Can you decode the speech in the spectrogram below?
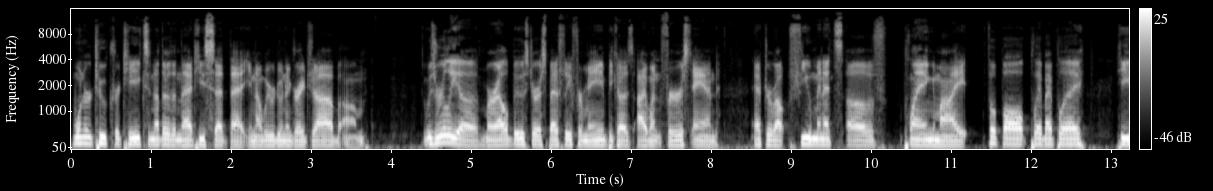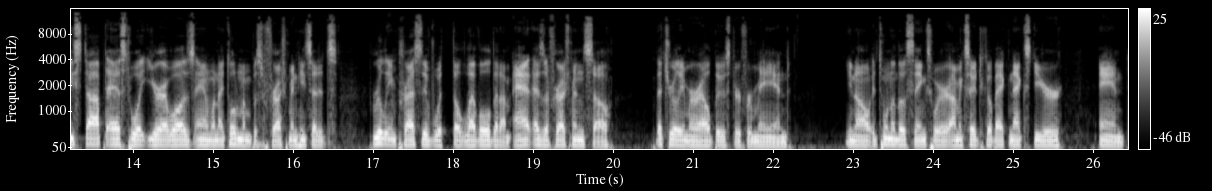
one or two critiques, and other than that, he said that you know we were doing a great job. Um, it was really a morale booster, especially for me because I went first, and after about few minutes of playing my football play-by-play, he stopped, asked what year I was, and when I told him I was a freshman, he said it's really impressive with the level that I'm at as a freshman. So that's really a morale booster for me. And, you know, it's one of those things where I'm excited to go back next year and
